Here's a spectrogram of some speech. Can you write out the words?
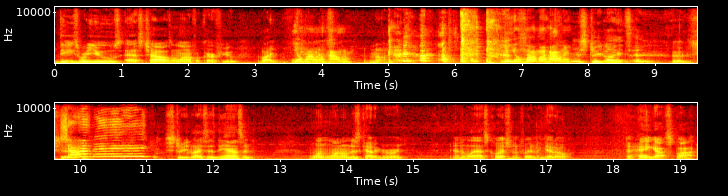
these were used as child's alarm for curfew. Like Your mama lights. holler. No. Your mama holler. Street lights. Shani. Street lights is the answer. One one on this category. And the last question for in the ghetto. The hangout spot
